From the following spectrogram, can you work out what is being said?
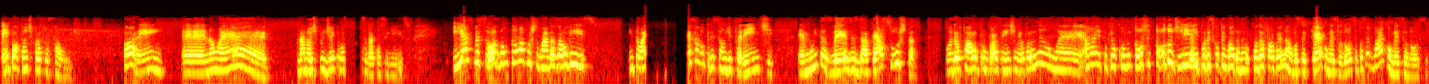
É importante para a sua saúde. Porém, é, não é da noite para o dia que você vai conseguir isso. E as pessoas não estão acostumadas a ouvir isso. Então, essa nutrição diferente, é, muitas vezes até assusta. Quando eu falo para um paciente meu, eu falo, não, é, ai, porque eu como doce todo dia e por isso que eu estou engordando. Quando eu falo para ele, não, você quer comer seu doce, você vai comer seu doce.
